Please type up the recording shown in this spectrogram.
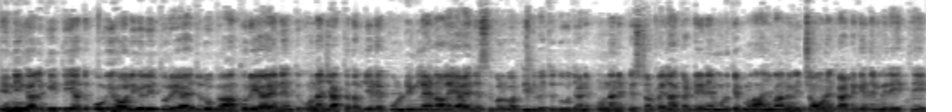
ਇੰਨੀ ਗੱਲ ਕੀਤੀ ਆ ਤੇ ਉਹ ਵੀ ਹੌਲੀ ਹੌਲੀ ਤੁਰੇ ਆਏ ਜਦੋਂ ਗਾਂ ਤੁਰੇ ਆਏ ਨੇ ਤੇ ਉਹਨਾਂ ਯਕਦਮ ਜਿਹੜੇ ਕੋਲਡ ਡਰਿੰਕ ਲੈਣ ਵਾਲੇ ਆਏ ਨੇ ਸਿਵਲ ਵਰਦੀ ਦੇ ਵਿੱਚ ਦੋ ਜਾਣੇ ਉਹਨਾਂ ਨੇ ਪਿਸਟਲ ਪਹਿਲਾਂ ਕੱਢੇ ਨੇ ਮੁੜ ਕੇ ਮੁਲਾਜ਼ਮਾਂ ਨੇ ਵੀ ਚੌਂ ਨੇ ਕੱਢ ਕੇ ਤੇ ਮੇਰੇ ਇੱਥੇ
